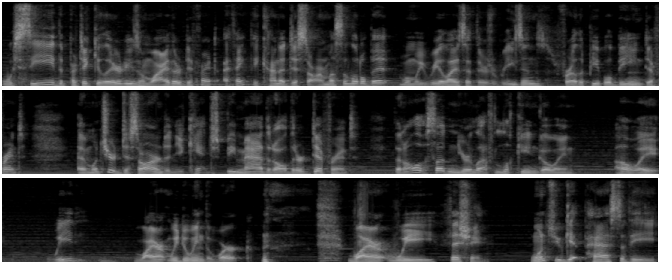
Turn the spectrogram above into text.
we see the particularities and why they're different. I think they kind of disarm us a little bit when we realize that there's reasons for other people being different. And once you're disarmed and you can't just be mad that all they're different, then all of a sudden you're left looking, going, "Oh wait, we why aren't we doing the work? why aren't we fishing?" Once you get past the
